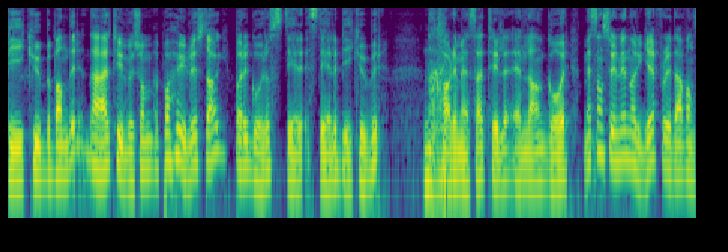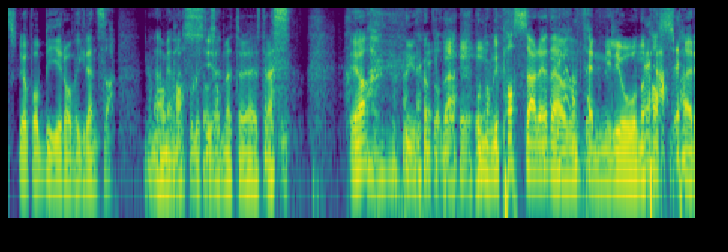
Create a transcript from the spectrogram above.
bikubebander. Det er tyver som på høylys dag bare går og stjeler bikuber. Og tar de med seg til en eller annen gård, mest sannsynlig i Norge, fordi det er vanskelig å få bier over grensa. Jeg eh, må mener passe og sånn, vet du. Stress. Ja, og Hvor mange pass er det? Det er jo sånn fem millioner pass per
